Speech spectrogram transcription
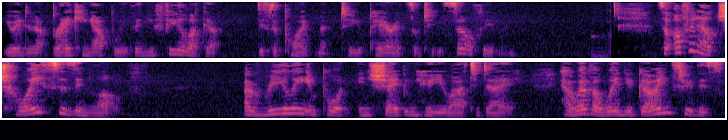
you ended up breaking up with, and you feel like a disappointment to your parents or to yourself, even. So often our choices in love are really important in shaping who you are today. However, when you're going through this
